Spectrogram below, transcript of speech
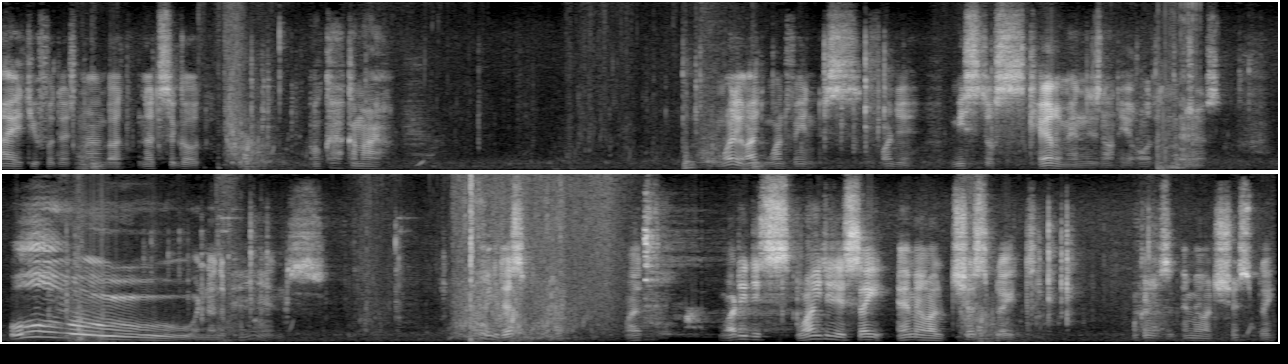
I hate you for this man, but let's go. Okay, come on. I'm really right one thing. This the Mr. Scary Man is not here. Oh, chest. Oh, another pants. I think this. What? Why did this? Why did it say emerald chestplate? Okay, it's emerald chestplate.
